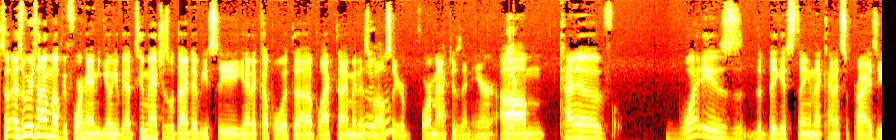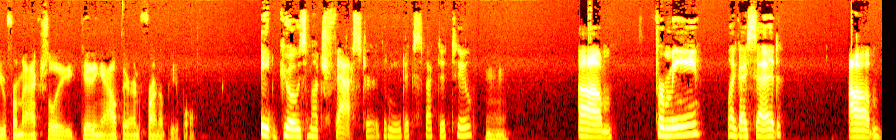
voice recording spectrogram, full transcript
So as we were talking about beforehand, you know, you've had two matches with IWC. You had a couple with uh, Black Diamond as well. Mhm. So you're four matches in here. Yeah. Um, kind of, what is the biggest thing that kind of surprised you from actually getting out there in front of people? It goes much faster than you'd expect it to. Mhm. Um, for me, like I said, um,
